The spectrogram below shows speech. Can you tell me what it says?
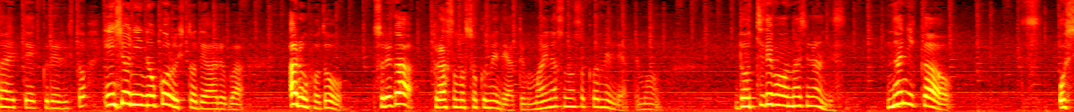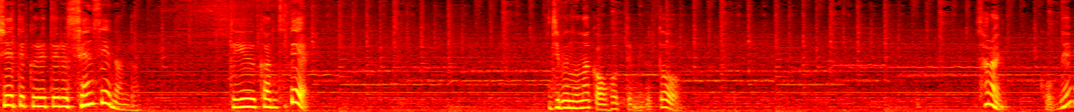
伝えてくれる人印象に残る人であればあるほどそれがプラスの側面であってもマイナスの側面であってもどっちでも同じなんです。何かを教えてくれてる先生なんだっていう感じで自分の中を掘ってみるとさらにこうね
